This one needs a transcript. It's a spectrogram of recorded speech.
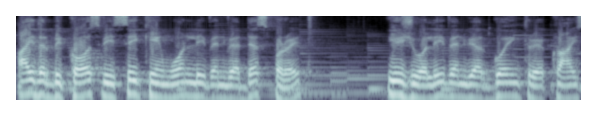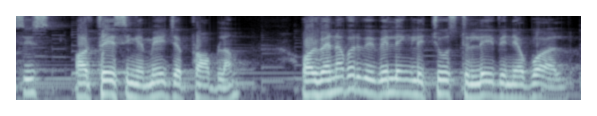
either because we seek Him only when we are desperate, usually when we are going through a crisis or facing a major problem, or whenever we willingly choose to live in a world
